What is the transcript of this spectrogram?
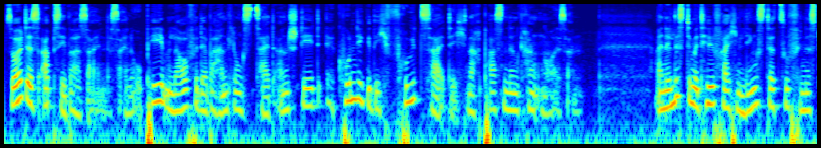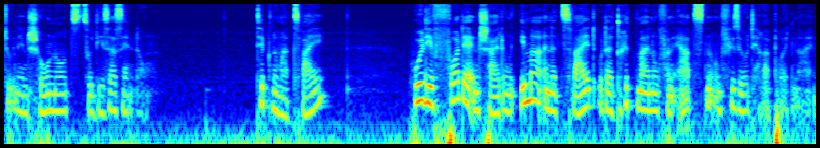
Sollte es absehbar sein, dass eine OP im Laufe der Behandlungszeit ansteht, erkundige dich frühzeitig nach passenden Krankenhäusern. Eine Liste mit hilfreichen Links dazu findest du in den Show Notes zu dieser Sendung. Tipp Nummer zwei. Hol dir vor der Entscheidung immer eine Zweit- oder Drittmeinung von Ärzten und Physiotherapeuten ein.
